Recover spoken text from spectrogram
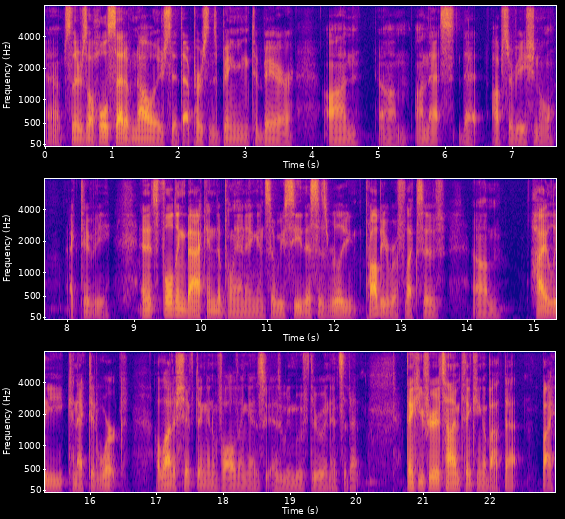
Um, so there's a whole set of knowledge that that person's bringing to bear on um, on that that observational activity. And it's folding back into planning. And so we see this as really probably a reflexive, um, highly connected work. A lot of shifting and evolving as, as we move through an incident. Thank you for your time thinking about that. Bye.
